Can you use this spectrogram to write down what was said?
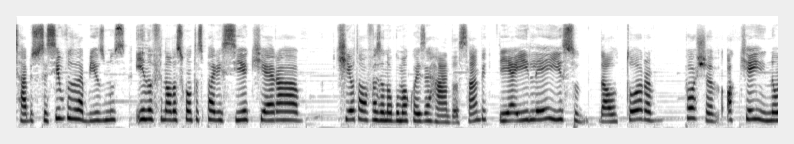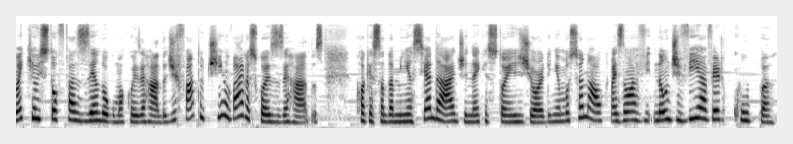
sabe? Sucessivos abismos. E no final das contas parecia que era que eu tava fazendo alguma coisa errada, sabe? E aí ler isso da autora poxa, ok, não é que eu estou fazendo alguma coisa errada. De fato, eu tinha várias coisas erradas. Com a questão da minha ansiedade, né? Questões de ordem emocional. Mas não, havia, não devia haver culpa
